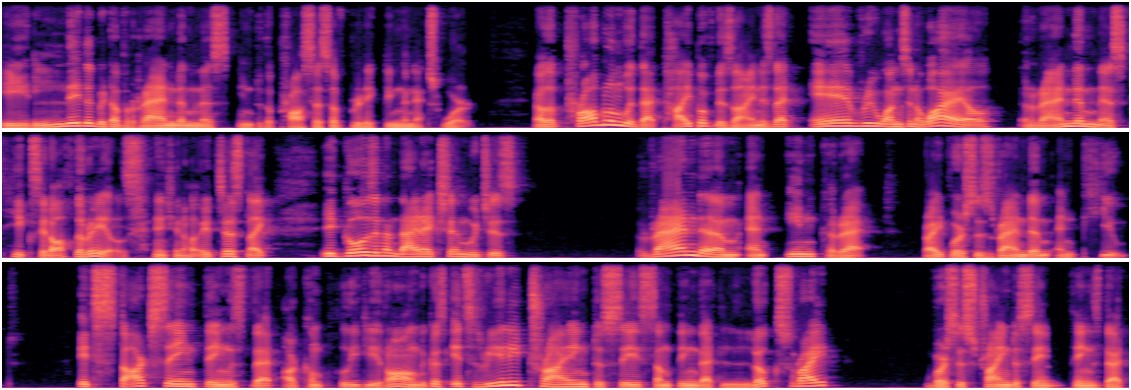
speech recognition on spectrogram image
a little bit of randomness into the process of predicting the next word. Now, the problem with that type of design is that every once in a while, randomness takes it off the rails. you know, it's just like it goes in a direction which is random and incorrect, right? Versus random and cute. It starts saying things that are completely wrong because it's really trying to say something that looks right versus trying to say things that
